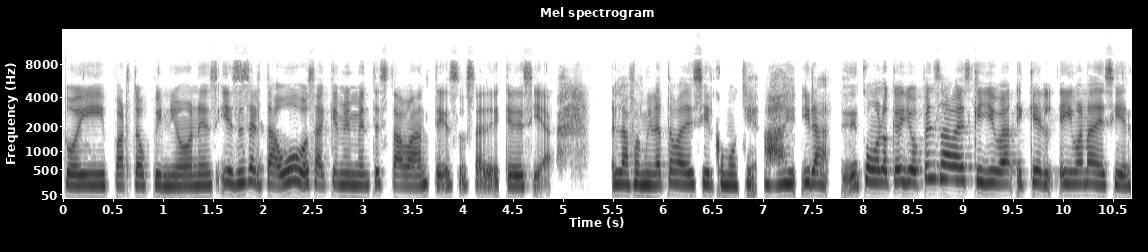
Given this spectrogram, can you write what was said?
doy parte a opiniones y ese es el tabú, o sea, que mi mente estaba antes, o sea, de que decía, la familia te va a decir como que, ay, mira, eh, como lo que yo pensaba es que iban, que iban a decir,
